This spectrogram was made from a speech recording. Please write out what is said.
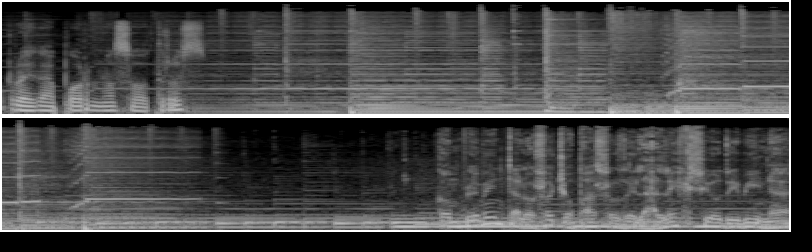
ruega por nosotros. Complementa los ocho pasos de la Alexio Divina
